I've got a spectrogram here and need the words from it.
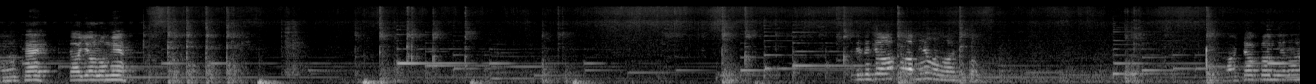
Ok, cho vô luôn nha. Đi ta cho cơm nhé mọi người. Rồi, cho cơm nhé thôi.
